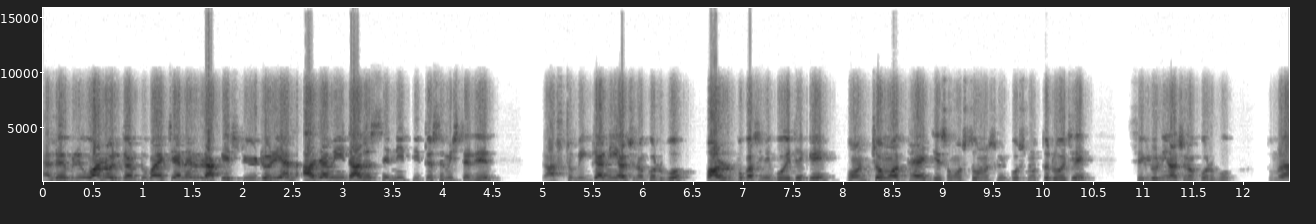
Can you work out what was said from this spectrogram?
Hello everyone welcome to my channel Rakesh tutorial আজ আমি দ্বাদশ শ্রেণির তৃতীয় সেমিস্টারের রাষ্ট্রবিজ্ঞান নিয়ে আলোচনা করব। পারুল প্রকাশনী বই থেকে পঞ্চম অধ্যায়ে যে সমস্ত অনুশীলনী প্রশ্নোত্তর রয়েছে, সেগুলো নিয়ে আলোচনা করব। তোমরা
